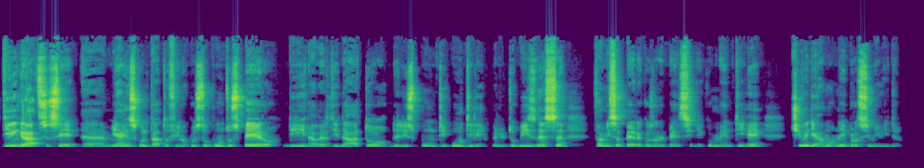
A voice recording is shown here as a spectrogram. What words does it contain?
Ti ringrazio se eh, mi hai ascoltato fino a questo punto, spero di averti dato degli spunti utili per il tuo business. Fammi sapere cosa ne pensi nei commenti e ci vediamo nei prossimi video.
